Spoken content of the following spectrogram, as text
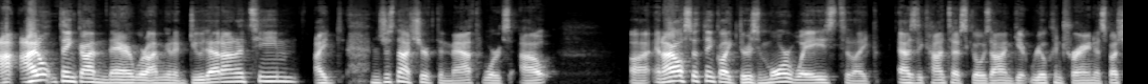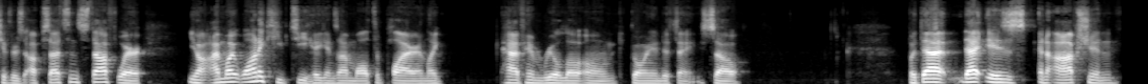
I, don't think I'm there where I'm going to do that on a team. I, I'm just not sure if the math works out. Uh, and I also think like there's more ways to like as the contest goes on get real contrarian, especially if there's upsets and stuff where you know I might want to keep T Higgins on multiplier and like have him real low owned going into things. So, but that that is an option.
